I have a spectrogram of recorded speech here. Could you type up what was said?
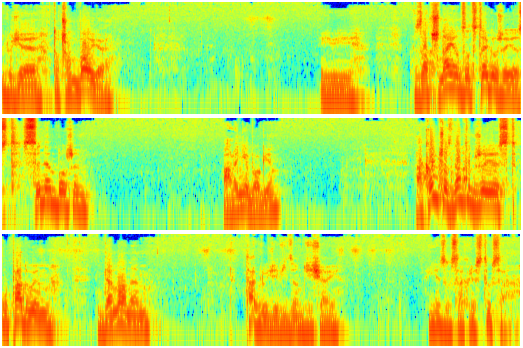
Ludzie toczą boje i zaczynając od tego, że jest Synem Bożym, ale nie Bogiem, a kończąc na tym, że jest upadłym demonem, tak ludzie widzą dzisiaj Jezusa Chrystusa.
